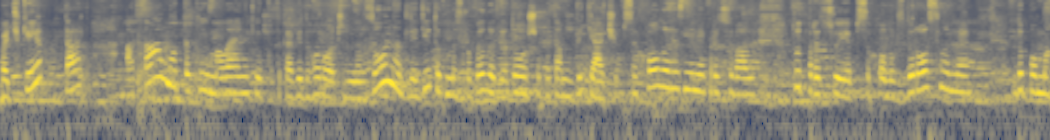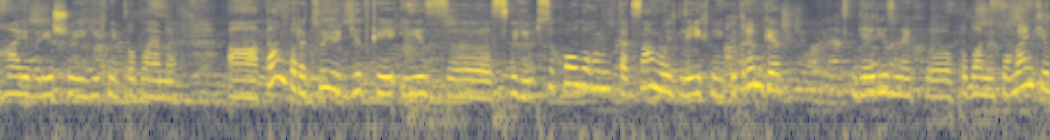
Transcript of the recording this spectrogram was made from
батьки, так а там от такий маленький, така відгороджена зона для діток. Ми зробили для того, щоб там дитячі психологи з ними працювали. Тут працює психолог з дорослими, допомагає, вирішує їхні проблеми. А там працюють дітки із е, своїм психологом, так само для їхньої підтримки, для різних е, проблемних моментів,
